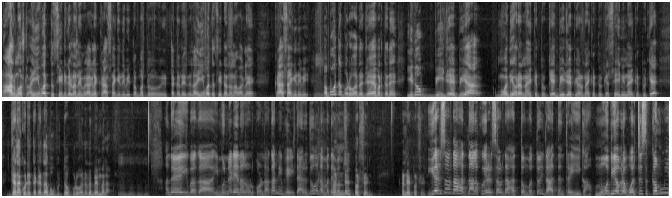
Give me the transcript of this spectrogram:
ಆಲ್ಮೋಸ್ಟ್ ಐವತ್ತು ಸೀಟ್ಗಳನ್ನ ನಾವು ಈಗಾಗಲೇ ಕ್ರಾಸ್ ಆಗಿದ್ದೀವಿ. ತೊಂಬತ್ತು ಇರ್ತಕ್ಕಂಥ ಇದರಲ್ಲಿ ಐವತ್ತು ಸೀಟನ್ನು ನಾವಾಗಲೇ ಕ್ರಾಸ್ ಆಗಿದ್ದೀವಿ. ಅಭೂತಪೂರ್ವವಾದ ಜಯ ಬರ್ತದೆ. ಇದು ಬಿ ಜೆ ಪಿಯ ಮೋದಿಯವರ ನಾಯಕತ್ವಕ್ಕೆ ಬಿ ಜೆ ಪಿಯವರ ನಾಯಕತ್ವಕ್ಕೆ ಸೈನಿ ನಾಯಕತ್ವಕ್ಕೆ ಜನ ಕೊಟ್ಟಿರ್ತಕ್ಕಂಥ ಅಭೂತಪೂರ್ವವಾದ ಬೆಂಬಲ. ಅಂದ್ರೆ ಇವಾಗ ಈ ಮುನ್ನಡೆಯನ್ನು ನೋಡ್ಕೊಂಡಾಗ ನೀವು ಹೇಳ್ತಾ ಇರೋದು ನಮ್ಮ ಹಂಡ್ರೆಡ್ ಪರ್ಸೆಂಟ್. ಹಂಡ್ರೆಡ್ ಪರ್ಸೆಂಟ್. ಎರಡ್ ಸಾವಿರದ ಹದಿನಾಲ್ಕು, ಎರಡ್ ಸಾವಿರದ ಹತ್ತೊಂಬತ್ತು ಇದಾದ ನಂತರ ಈಗ ಮೋದಿ ಅವರ ವರ್ಚಸ್ಸು ಕಮ್ಮಿ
